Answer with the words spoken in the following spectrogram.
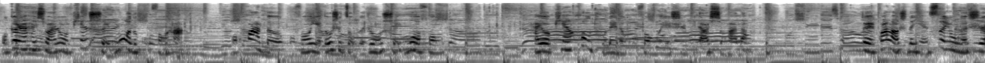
我个人很喜欢那种偏水墨的古风哈。我画的古风也都是走的这种水墨风，还有偏厚涂类的古风，我也是比较喜欢的。对，关老师的颜色用的是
